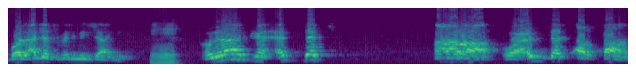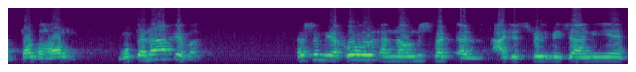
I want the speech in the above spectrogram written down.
والعجز بالميزانية. هناك عدة آراء وعدة أرقام تظهر متناقضة قسم يقول أنه نسبة العجز في الميزانية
